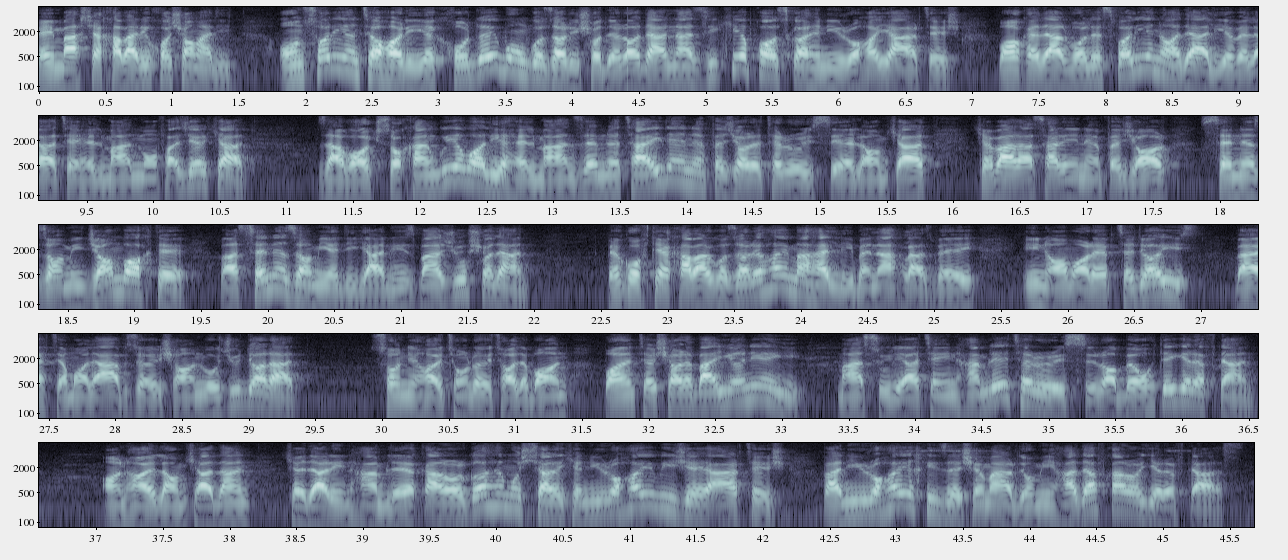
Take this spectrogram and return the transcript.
به این بخش خبری خوش آمدید. عنصری انتحاری یک خورده بمبگذاری شده را در نزدیکی پاسگاه نیروهای ارتش واقع در ولسوالی نادعلی ولایت هلمند منفجر کرد. زواک سخنگوی والی هلمند ضمن تایید این انفجار تروریستی اعلام کرد که بر اثر این انفجار سه نظامی جان باخته و سه نظامی دیگر نیز مجروح شدند. به گفته خبرگزاری های محلی به نقل از وی این آمار ابتدایی است و احتمال افزایش آن وجود دارد. سنی های تندروی طالبان با انتشار بیانیه ای مسئولیت این حمله تروریستی را به عهده گرفتند. آنها اعلام کردند که در این حمله قرارگاه مشترک نیروهای ویژه ارتش و نیروهای خیزش مردمی هدف قرار گرفته است.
